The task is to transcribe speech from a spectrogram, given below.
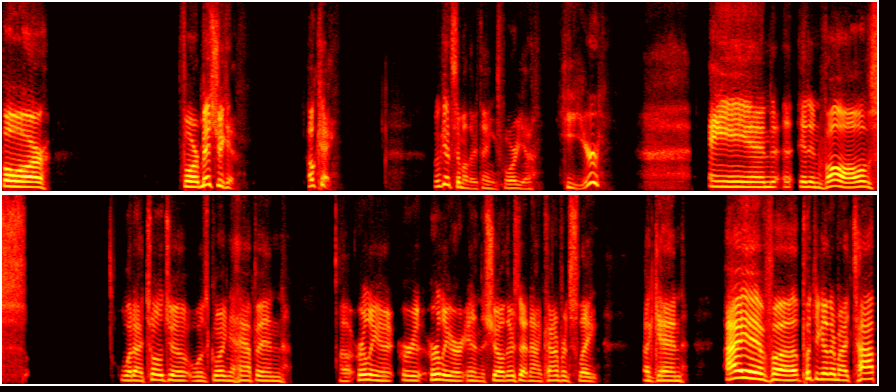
for for Michigan. Okay, we'll get some other things for you here and uh, it involves what I told you was going to happen uh, earlier er, earlier in the show. There's that non-conference slate again. I have uh, put together my top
